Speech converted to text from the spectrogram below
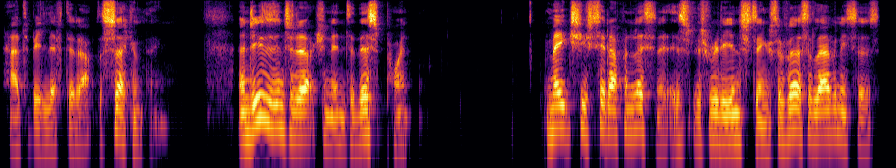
had to be lifted up. The second thing. And Jesus' introduction into this point makes you sit up and listen. It's, it's really interesting. So, verse 11, he says,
